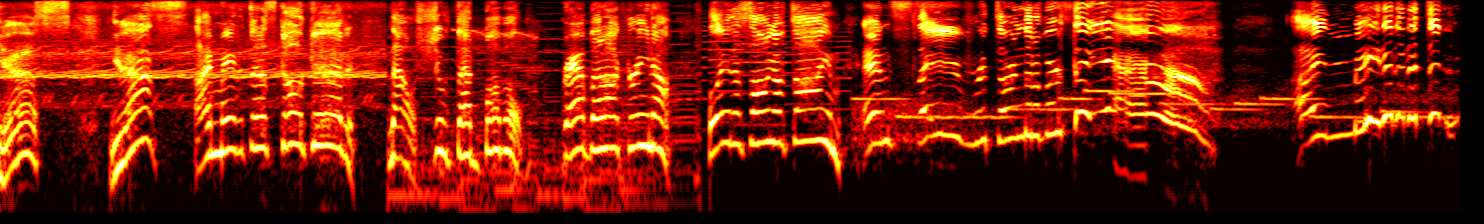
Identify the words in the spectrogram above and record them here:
Yes! Yes! I made it to the Skull Kid! Now shoot that bubble! Grab that ocarina! Play the Song of Time! And save Return to the First Day! Yeah! I made it and it didn't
